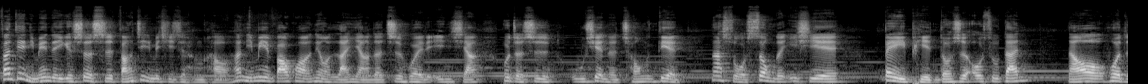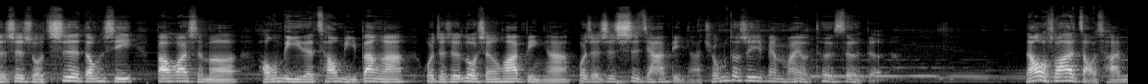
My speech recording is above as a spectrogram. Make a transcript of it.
饭店里面的一个设施，房间里面其实很好，它里面包括那种蓝牙的智慧的音箱，或者是无线的充电，那所送的一些备品都是欧舒丹。然后，或者是所吃的东西，包括什么红梨的糙米棒啊，或者是洛神花饼啊，或者是世家饼啊，全部都是一边蛮有特色的。然后我说他的早餐，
